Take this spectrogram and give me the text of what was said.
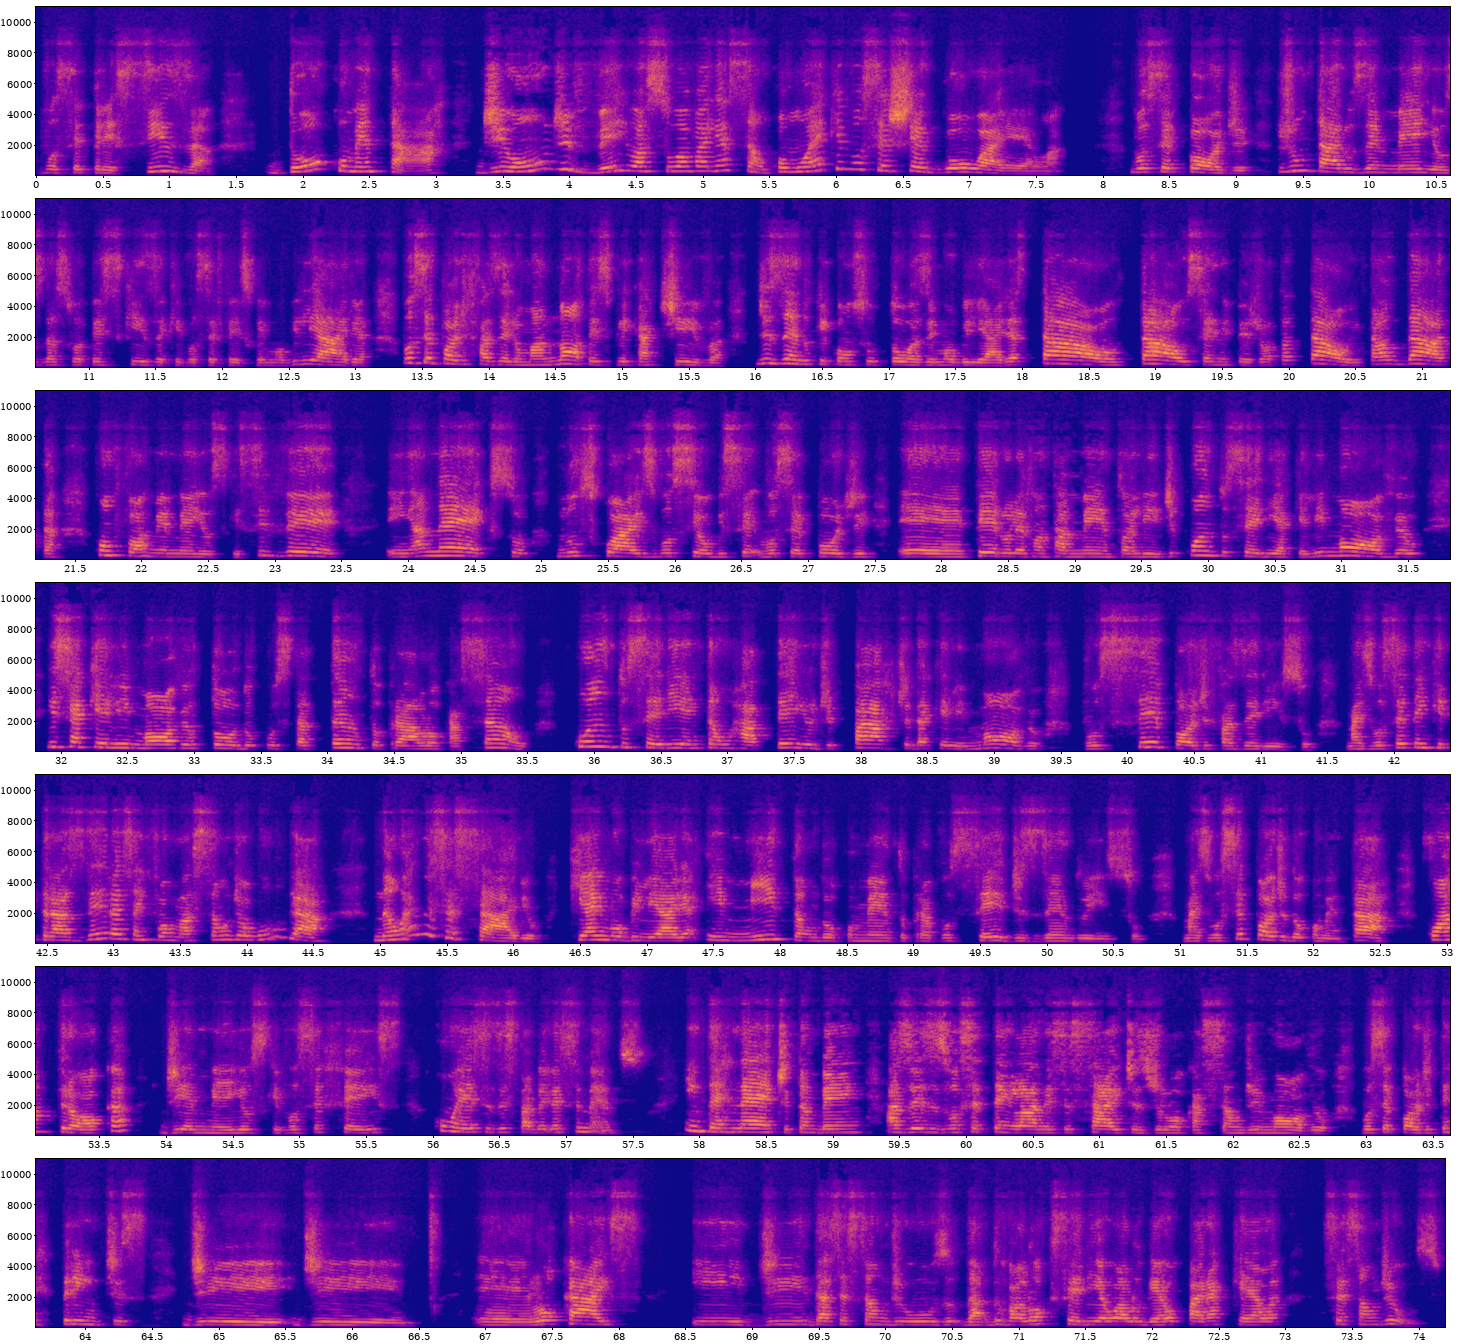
Você precisa documentar de onde veio a sua avaliação, como é que você chegou a ela. Você pode juntar os e-mails da sua pesquisa que você fez com a imobiliária, você pode fazer uma nota explicativa dizendo que consultou as imobiliárias tal, tal, CNPJ tal, em tal data, conforme e-mails que se vê, em anexo, nos quais você, você pôde é, ter o levantamento ali de quanto seria aquele imóvel, e se aquele imóvel todo custa tanto para alocação, quanto seria então o rateio de parte daquele imóvel? Você pode fazer isso, mas você tem que trazer essa informação de algum lugar. Não é necessário que a imobiliária emita um documento para você dizendo isso, mas você pode documentar com a troca de e-mails que você fez com esses estabelecimentos. Internet também, às vezes você tem lá nesses sites de locação de imóvel, você pode ter prints de, de é, locais e de, da sessão de uso, da, do valor que seria o aluguel para aquela sessão de uso.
